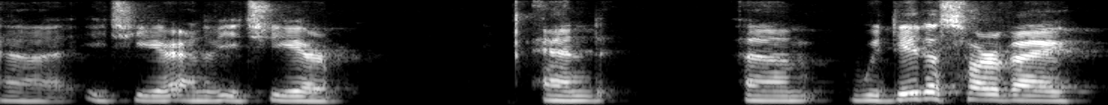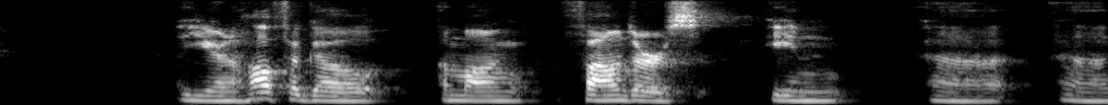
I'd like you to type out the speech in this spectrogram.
uh, each year, end of each year, and um, we did a survey a year and a half ago among founders in uh, uh,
